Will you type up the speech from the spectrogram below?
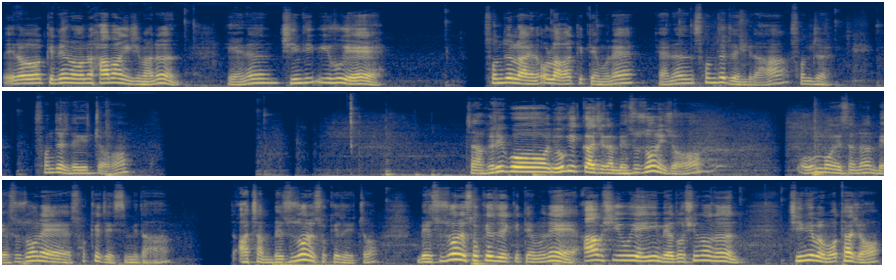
자, 이렇게 내려오는 하방이지만은 얘는 진입 이후에 손절 라인 올라갔기 때문에 얘는 손절이 됩니다. 손절. 손절이 되겠죠. 자, 그리고 여기까지가 매수존이죠. 5분봉에서는 매수존에 속해져 있습니다. 아, 참, 매수존에 속해져 있죠. 매수존에 속해져 있기 때문에 9시 이후에 이 매도 신호는 진입을 못하죠.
